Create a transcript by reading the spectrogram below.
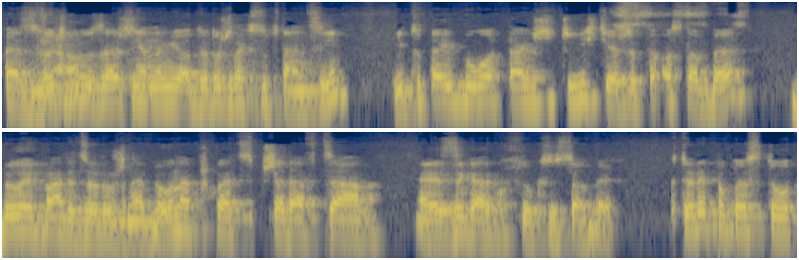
e, z ludźmi No. uzależnionymi od różnych substancji i tutaj było tak rzeczywiście, że te osoby były bardzo różne. Był na przykład sprzedawca e, zegarków luksusowych, który po prostu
